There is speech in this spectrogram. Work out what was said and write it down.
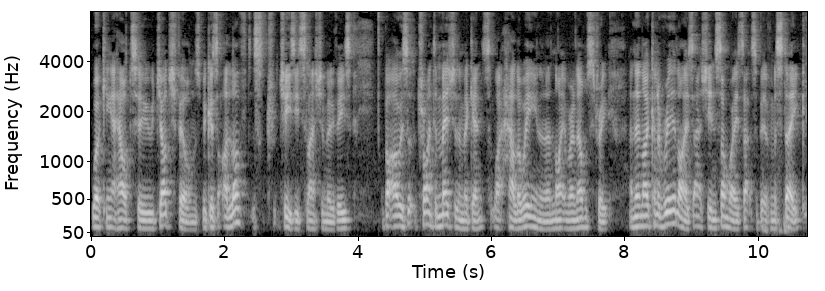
working out how to judge films because I loved cheesy slasher movies, but I was trying to measure them against like Halloween and A Nightmare on Elm Street, and then I kind of realised actually in some ways that's a bit of a mistake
